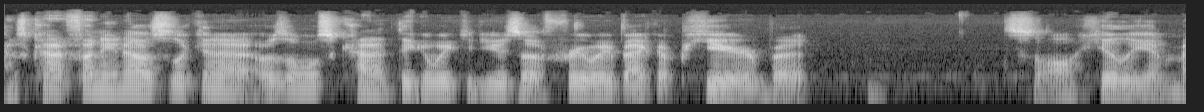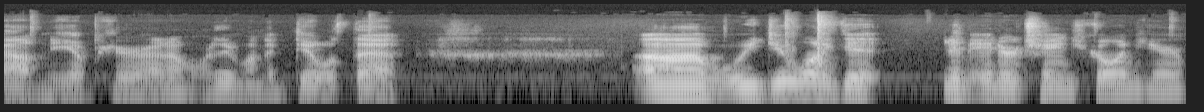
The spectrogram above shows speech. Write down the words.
it's kind of funny. And I was looking at, I was almost kind of thinking we could use a freeway back up here, but it's all hilly and mountainy up here. I don't really want to deal with that. Um, we do want to get an interchange going here.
